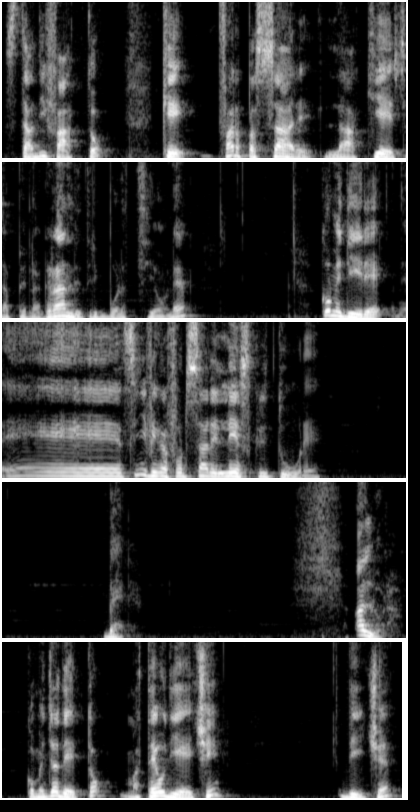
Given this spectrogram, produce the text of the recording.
sta di fatto che far passare la Chiesa per la grande tribolazione, come dire, eh, significa forzare le scritture. Bene. Allora, come già detto, Matteo 10 dice,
